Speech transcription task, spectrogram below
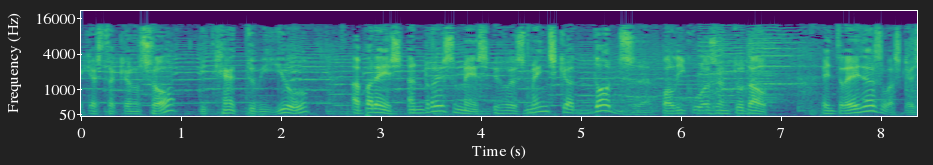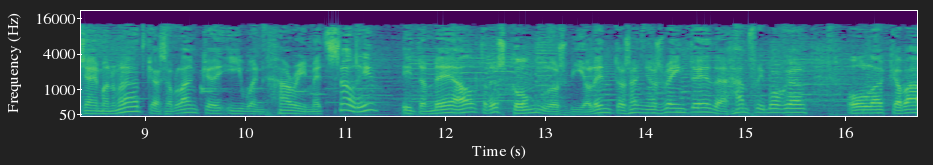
aquesta cançó, It Had To Be You, apareix en res més i res menys que 12 pel·lícules en total. Entre elles, les que ja hem anomenat, Casablanca i When Harry Met Sally, i també altres com Los violentos años 20 de Humphrey Bogart o la que va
